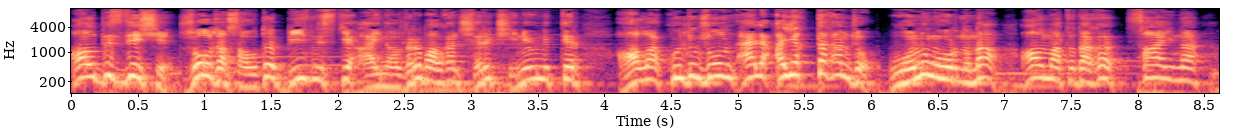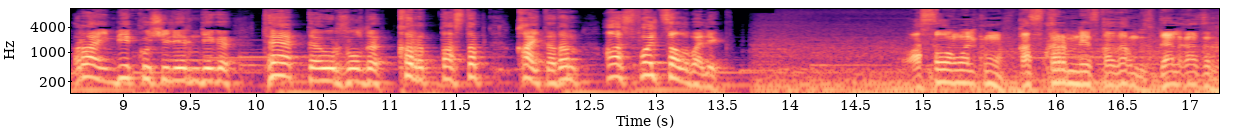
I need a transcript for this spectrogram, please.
Ал бізде ше? Жол жасауды бизнеске айналдырып алған шірік шенеуніктер алакөлдің жолын әлі аяқтаған жоқ. Оның орнына алматыдағы сайна райымбек көшелеріндегі тәп тәуір жолды қырып тастап қайтадан асфальт салып әлек. Ассалаумағалейкум қасқыр мінез қазағымыз. Дәл қазір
